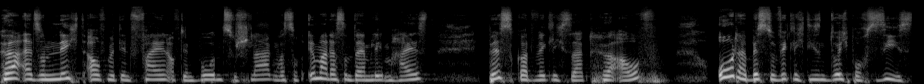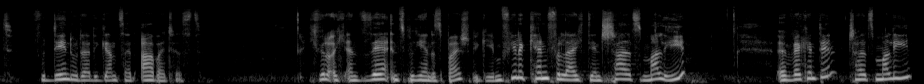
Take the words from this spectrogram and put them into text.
Hör also nicht auf, mit den Pfeilen auf den Boden zu schlagen, was auch immer das in deinem Leben heißt, bis Gott wirklich sagt, hör auf. Oder bis du wirklich diesen Durchbruch siehst, für den du da die ganze Zeit arbeitest. Ich will euch ein sehr inspirierendes Beispiel geben. Viele kennen vielleicht den Charles Mully. Äh, wer kennt den? Charles Mully.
